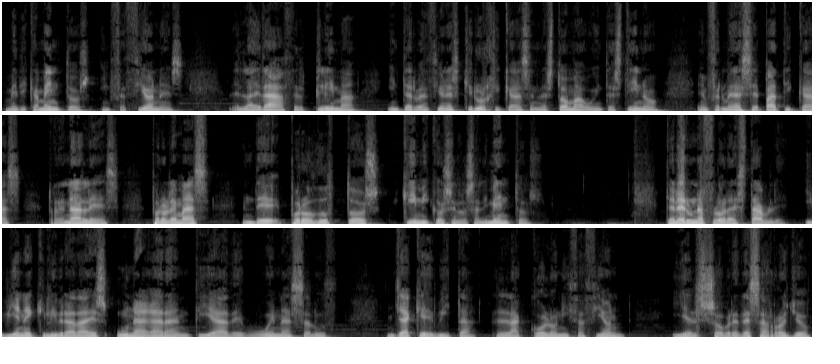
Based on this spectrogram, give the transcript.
medicamentos, infecciones, la edad, el clima, intervenciones quirúrgicas en el estómago o intestino, enfermedades hepáticas, renales, problemas de productos químicos en los alimentos. Tener una flora estable y bien equilibrada es una garantía de buena salud, ya que evita la colonización y el sobredesarrollo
